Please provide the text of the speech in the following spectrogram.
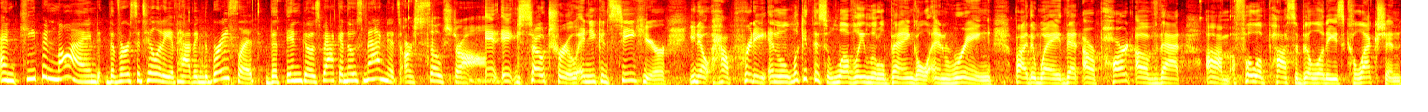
And keep in mind the versatility of having the bracelet that then goes back and those magnets are so strong. It, it's so true. And you can see here, you know, how pretty, and look at this lovely little bangle and ring, by the way, that are part of that um, full of possibilities collection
